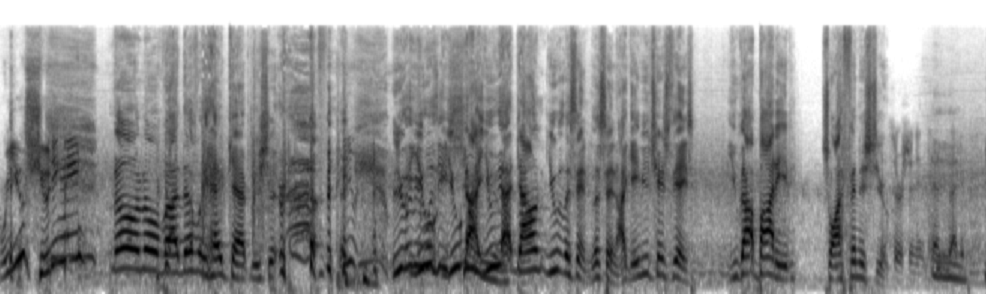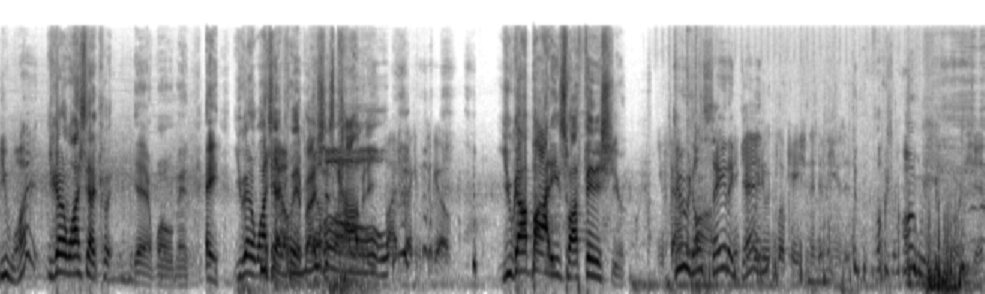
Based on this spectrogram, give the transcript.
Were you shooting me? No, no, but I definitely head capped your shit. you, you you, you got, you you? got down. You listen, listen. I gave you a chance for the ace. You got bodied, so I finished you. Insertion in 10 seconds. you what? You gotta watch that clip. Yeah, whoa, man. Hey, you gotta watch that Yeah, clip, bro. It's just comedy. Five seconds to go. You got bodied, so I finished you. You found Dude, don't say it Make your way again. to its location and defuse it. What's wrong with you? Or shit.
